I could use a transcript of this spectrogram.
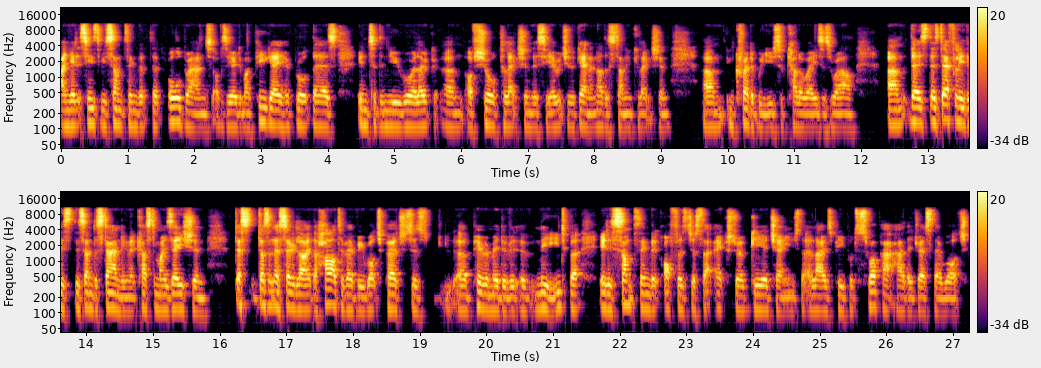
And yet it seems to be something that that all brands obviously Audemars Piguet have brought theirs into the new Royal Oak um, offshore collection this year which is again another stunning collection. Um, incredible use of colorways as well um, there's there's definitely this this understanding that customization doesn't necessarily lie at the heart of every watch purchaser's uh, pyramid of, of, need, but it is something that offers just that extra gear change that allows people to swap out how they dress their watch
